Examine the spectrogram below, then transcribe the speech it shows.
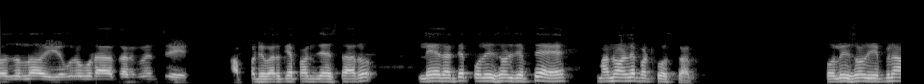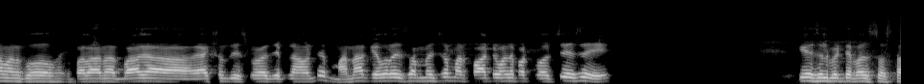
రోజుల్లో ఎవరు కూడా దాని గురించి అప్పటి వరకే పని చేస్తారు. లేదంటే పోలీసు వాళ్ళు చెప్తే మన వాళ్ళే పట్టుకొస్తారు. పోలీసు వాళ్ళు చెప్పినామనుకో ఫలానా బాగా యాక్షన్ తీసుకోవాలని చెప్పినామంటే మనకు ఎవరైతే సంబంధించిన మన పార్టీ వాళ్ళని పట్టుకొచ్చేసి కేసులు పెట్టే పరిస్థితి వస్తూ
